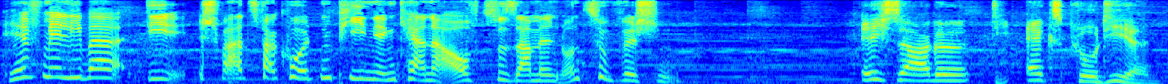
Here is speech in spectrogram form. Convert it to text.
Hilf mir lieber, die schwarz verkohlten Pinienkerne aufzusammeln und zu wischen. Ich sage, die explodieren.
